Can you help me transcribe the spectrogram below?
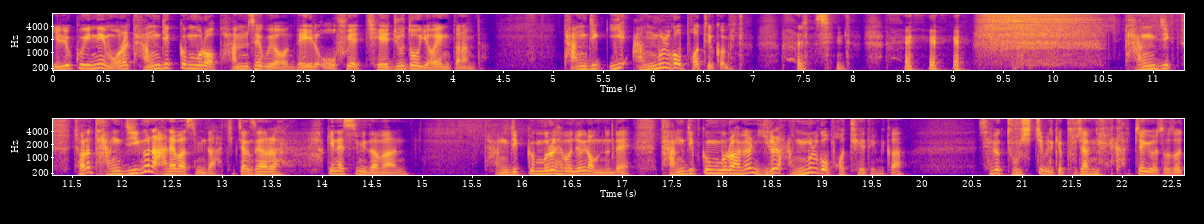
1692님, 오늘 당직 근무로 밤새고요. 내일 오후에 제주도 여행 떠납니다. 당직 이 악물고 버틸 겁니다. 하셨습니다. 당직, 저는 당직은 안 해봤습니다. 직장 생활을 하긴 했습니다만, 당직 근무를 해본 적은 없는데, 당직 근무를 하면 일을 악물고 버텨야 됩니까? 새벽 2시쯤 이렇게 부장님이 갑자기 오셔서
